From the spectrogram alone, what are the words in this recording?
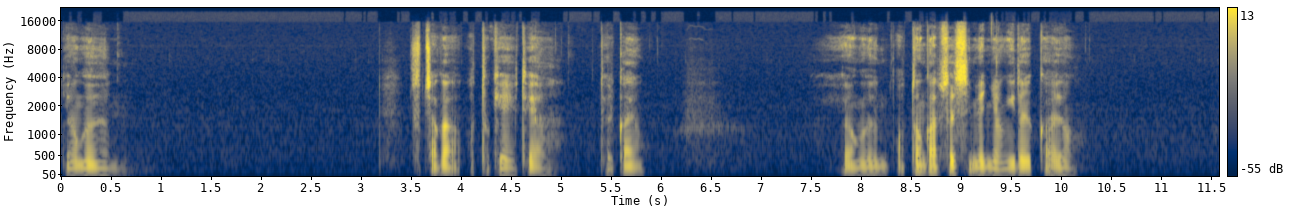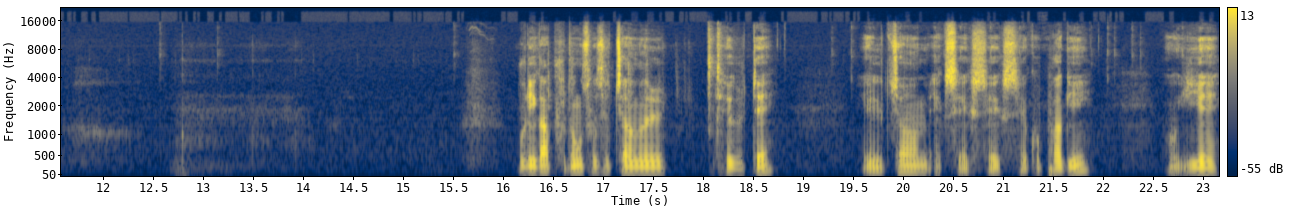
0은 숫자가 어떻게 돼야 될까요? 0은 어떤 값을 쓰면 0이 될까요? 우리가 부동소수점을 배울 때 1.xxx 곱하기 어, 2의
